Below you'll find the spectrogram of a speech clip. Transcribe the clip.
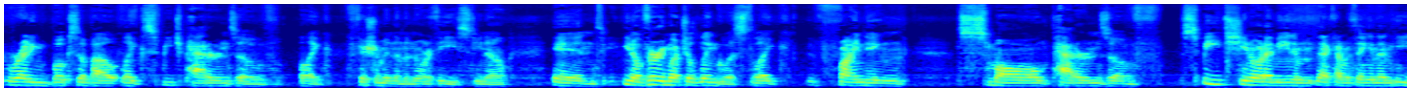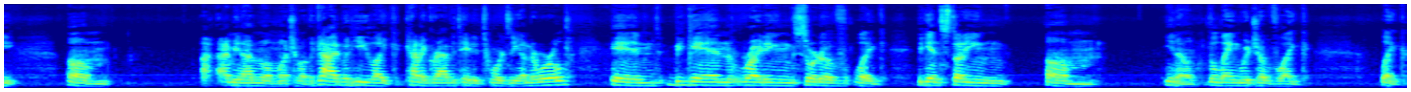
writing books about like speech patterns of like fishermen in the Northeast, you know, and you know, very much a linguist, like finding small patterns of speech, you know what I mean, and that kind of thing. And then he, um, I mean, I don't know much about the guy, but he like kind of gravitated towards the underworld and began writing sort of like began studying, um, you know, the language of like like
